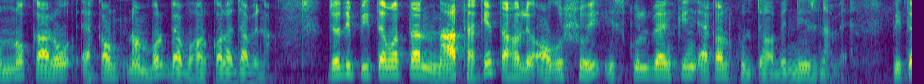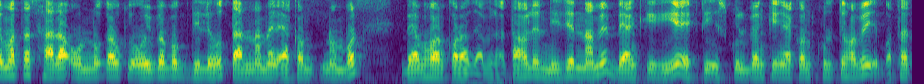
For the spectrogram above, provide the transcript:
অন্য কারও অ্যাকাউন্ট নম্বর ব্যবহার করা যাবে না। যদি পিতা পিতামাতার না থাকে, তাহলে অবশ্যই স্কুল ব্যাংকিং অ্যাকাউন্ট খুলতে হবে নিজ নামে। পিতামাতা ছাড়া অন্য কাউকে অভিভাবক দিলেও তার নামের অ্যাকাউন্ট নম্বর ব্যবহার করা যাবে না। তাহলে নিজের নামে ব্যাংকে গিয়ে একটি স্কুল ব্যাংকিং অ্যাকাউন্ট খুলতে হবে, অর্থাৎ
